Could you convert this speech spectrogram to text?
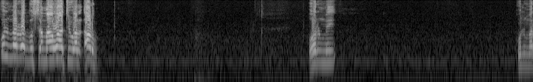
قل من رب السماوات والأرض أرمي قل من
